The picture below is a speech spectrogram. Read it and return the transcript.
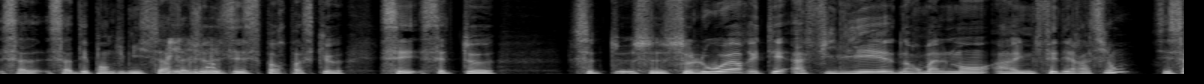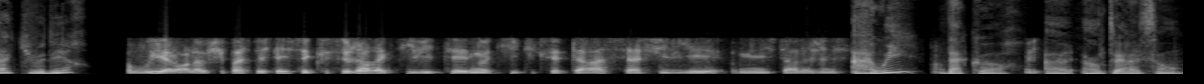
ça, dépend du ministère de la jeunesse et des sports? Parce que c'est cette, cette, ce, loueur était affilié normalement à une fédération? C'est ça que tu veux dire? Oui, alors là où je ne suis pas spécialiste, c'est que ce genre d'activité nautique, etc., c'est affilié au ministère de la Jeunesse. Ah oui? D'accord. Ah, intéressant.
